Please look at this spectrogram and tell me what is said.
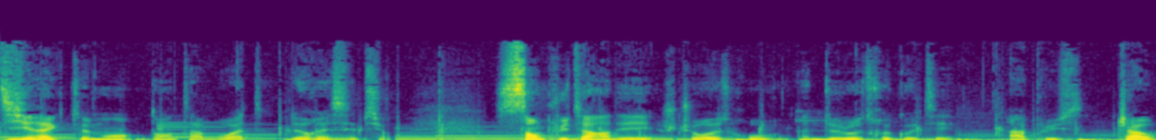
directement dans ta boîte de réception. Sans plus tarder, je te retrouve de l'autre côté. A plus, ciao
